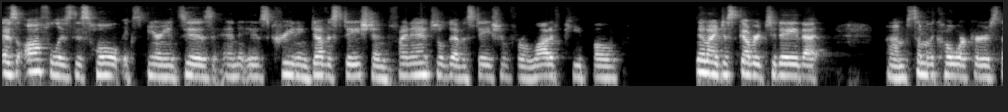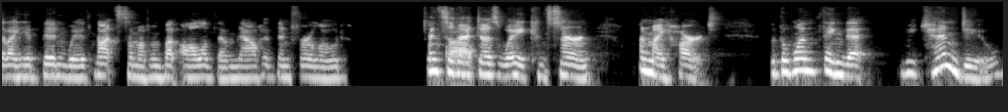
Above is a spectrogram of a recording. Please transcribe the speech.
as awful as this whole experience is and is creating devastation, financial devastation for a lot of people. And I discovered today that um, some of the coworkers that I had been with, not some of them, but all of them now have been furloughed. And so wow. that does weigh concern on my heart. But the one thing that we can do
